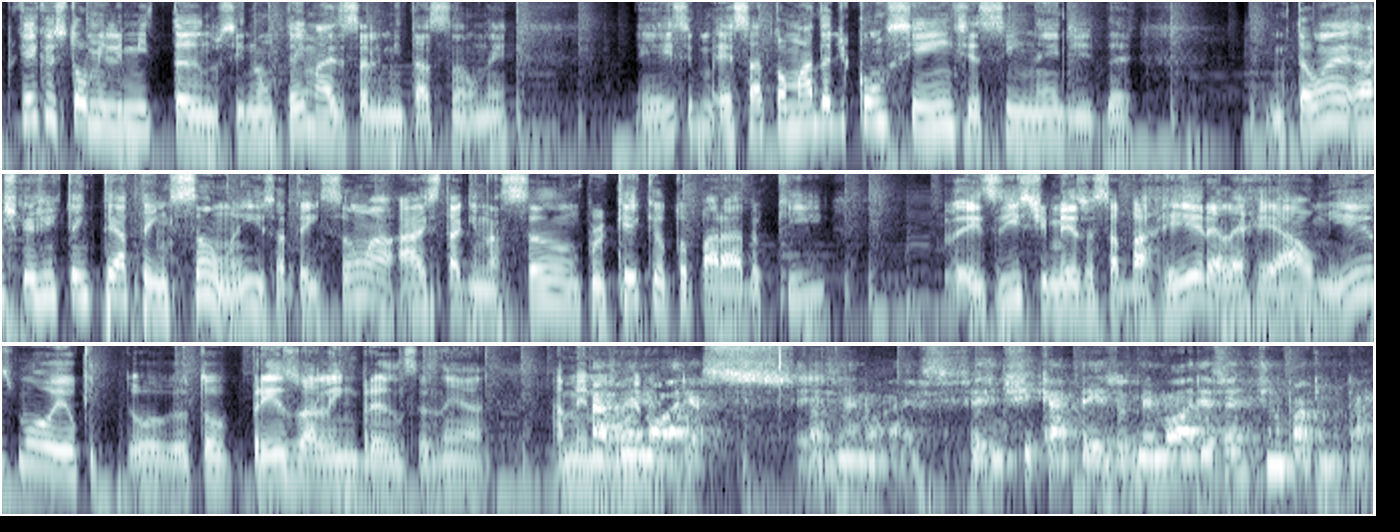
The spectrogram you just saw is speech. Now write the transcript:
Por que, que eu estou me limitando se não tem mais essa limitação, né? Esse, essa tomada de consciência, assim, né? De, de- Então, é, eu acho que a gente tem que ter atenção, é isso? Atenção à, à estagnação, por que, que eu tô parado aqui? Existe mesmo essa barreira, ela é real mesmo? Ou eu, que, ou eu tô preso a lembranças, né? A, a memória. As memórias. É. As memórias. Se a gente ficar preso às memórias, a gente não pode mudar.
